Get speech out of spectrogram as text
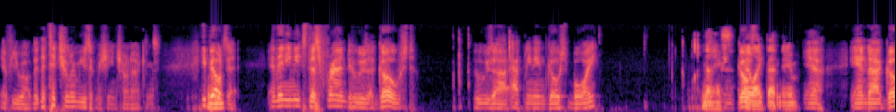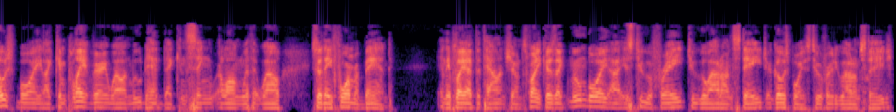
if you will, the, the titular music machine, Sean Atkins. He builds it. And then he meets this friend who's a ghost, who's uh, aptly named Ghost Boy. Nice. Ghost- I like that name. Yeah. And uh, Ghost Boy like can play it very well, and Moonhead like can sing along with it well. So they form a band, and they play at the talent show. And it's funny because like Moon Boy uh, is too afraid to go out on stage, or Ghost Boy is too afraid to go out on stage,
